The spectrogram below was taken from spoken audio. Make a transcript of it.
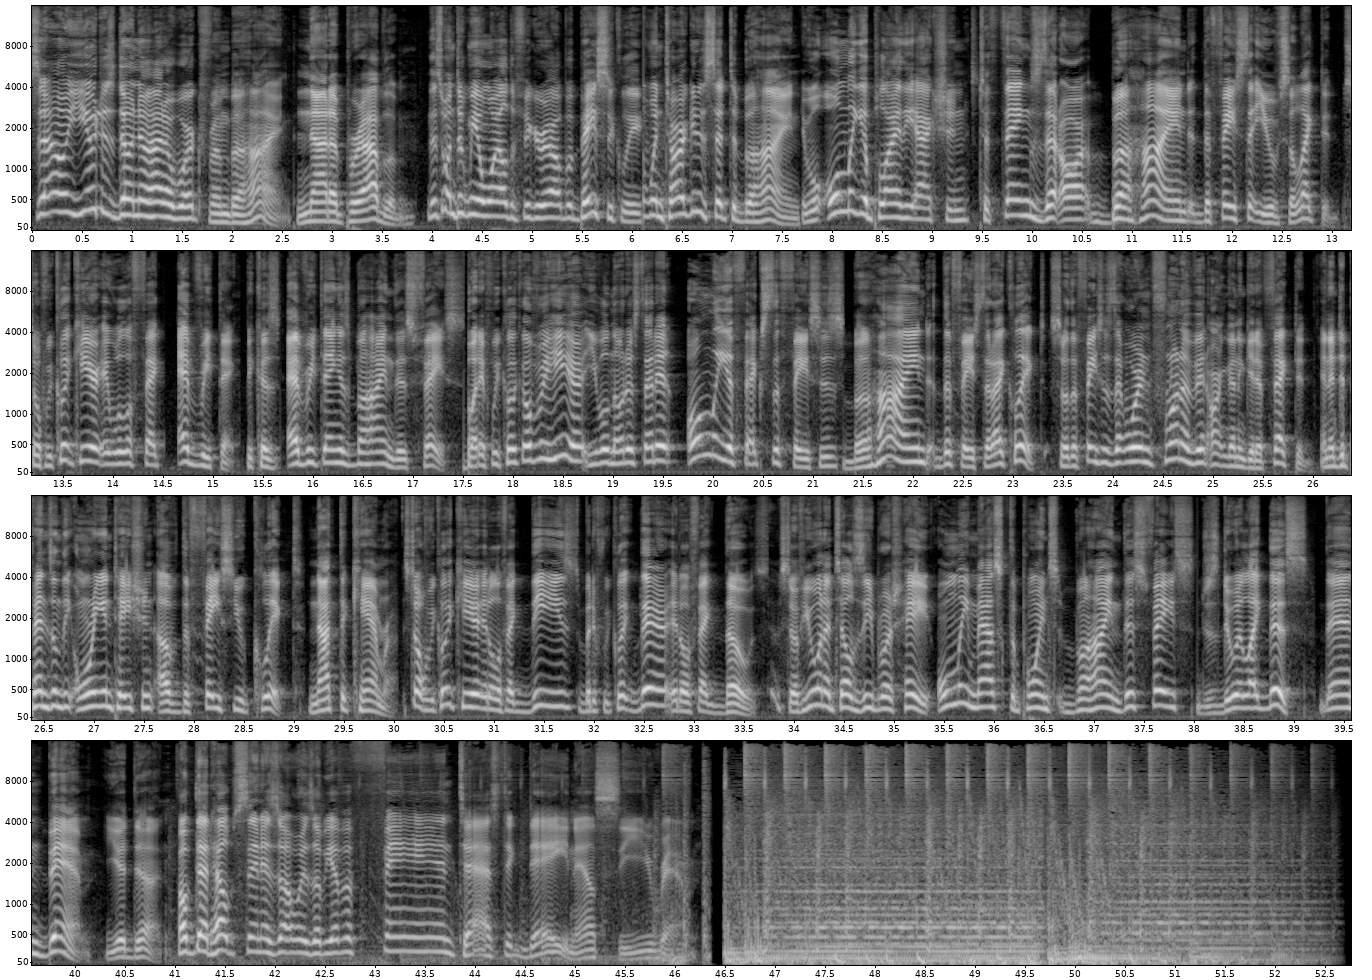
So you just don't know how to work from behind. Not a problem. This one took me a while to figure out, but basically, when target is set to behind, it will only apply the action to things that are behind the face that you have selected. So if we click here, it will affect everything because everything is behind this face. But if we click over here, you will notice that it only affects the faces behind the face that I clicked. So the faces that were in front of it aren't gonna get affected. And it depends on the orientation of the face you clicked, not the camera. So if we click here, it'll affect these, but if we click there, it'll affect those. So if you wanna tell ZBrush, hey, only mask the points behind this face, just do it like this. Then bam, you're done. Hope that helps, and as always, hope you have a fantastic day, and I'll see you around.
